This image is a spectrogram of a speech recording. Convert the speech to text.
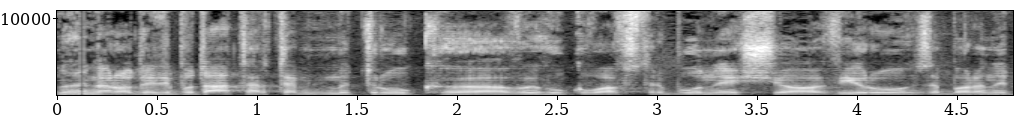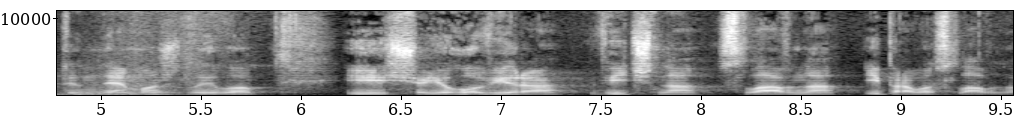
Ну і народний депутат Артем Дмитрук е, вигукував з трибуни, що віру заборонити неможливо, і що його віра вічна, славна і православна.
